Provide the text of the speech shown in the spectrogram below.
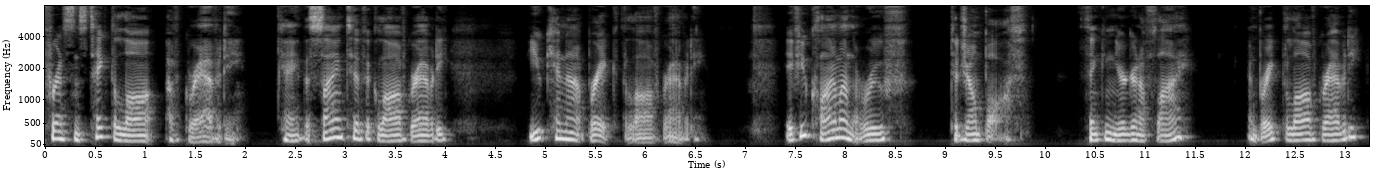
For instance, take the law of gravity. Okay, the scientific law of gravity, you cannot break the law of gravity. If you climb on the roof to jump off, thinking you're going to fly and break the law of gravity,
